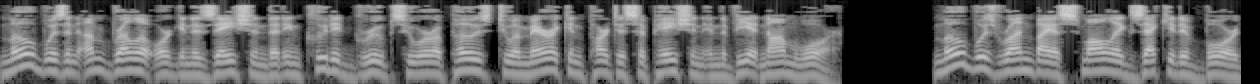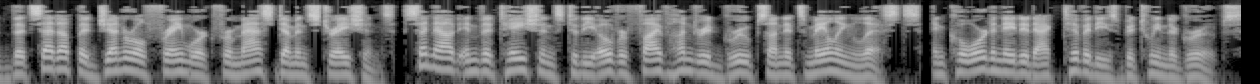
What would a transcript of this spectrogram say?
MOB was an umbrella organization that included groups who were opposed to American participation in the Vietnam War. MOB was run by a small executive board that set up a general framework for mass demonstrations, sent out invitations to the over 500 groups on its mailing lists, and coordinated activities between the groups.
